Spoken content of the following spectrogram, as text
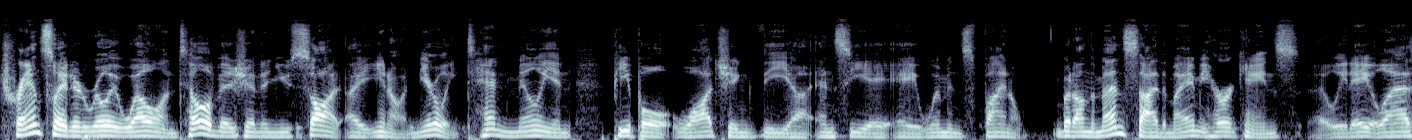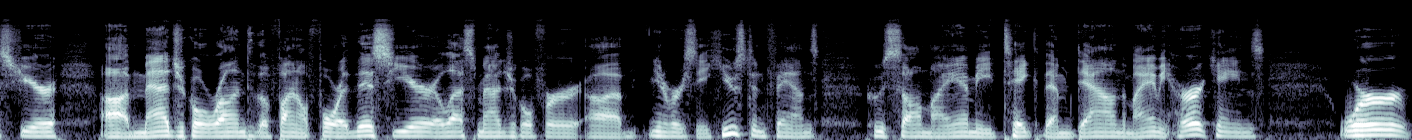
translated really well on television. And you saw, uh, you know, nearly 10 million people watching the uh, NCAA women's final. But on the men's side, the Miami Hurricanes, Elite Eight last year, uh, magical run to the Final Four this year, less magical for uh, University of Houston fans who saw Miami take them down. The Miami Hurricanes were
